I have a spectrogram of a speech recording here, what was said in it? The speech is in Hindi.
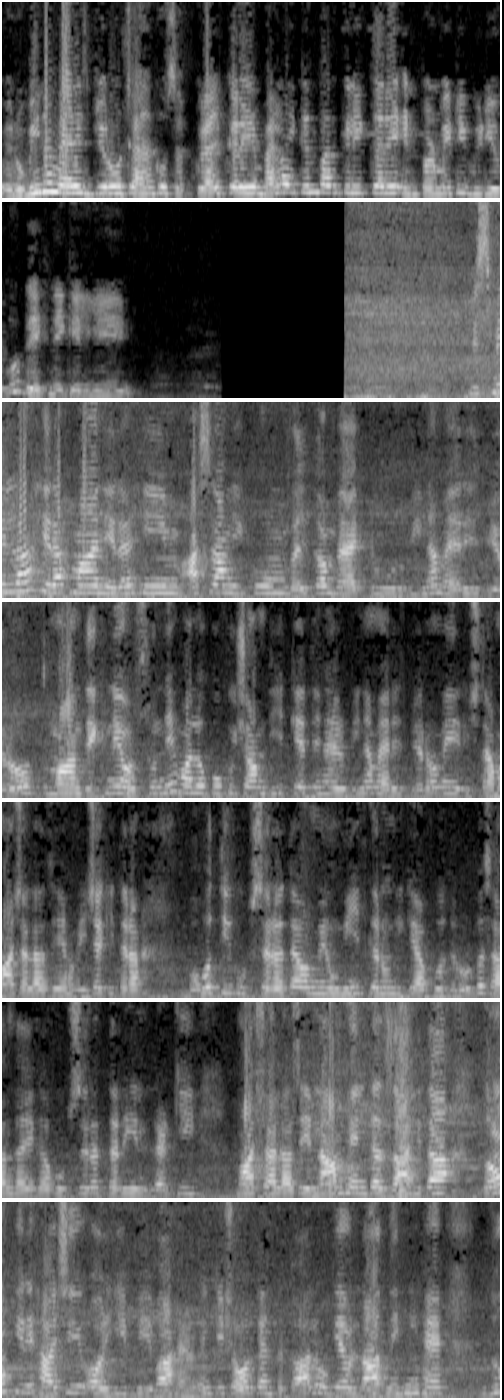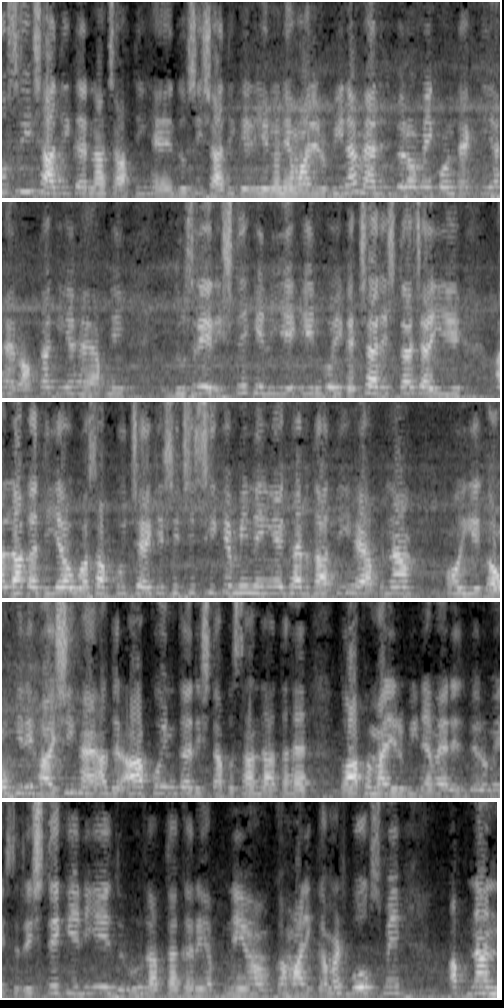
रूबीना मैरिज ब्यूरो चैनल को सब्सक्राइब करें बेल आइकन पर क्लिक करें इंफॉर्मेटिव वीडियो को देखने के लिए। बिस्मिल्लाहिर्रहमानिर्रहीम अस्सलाम वालेकुम welcome back to Rubina marriage bureau तमाम देखने और सुनने वालों को खुश आमदीद कहते हैं। रूबीना मैरिज ब्यूरो में रिश्ता माशाल्लाह से हमेशा की तरह बहुत ही खूबसूरत है और मैं उम्मीद करूँगी कि आपको ज़रूर पसंद आएगा। खूबसूरत तरीन लड़की, माशाल्लाह से नाम है इनका जाहिदा, गाँव की रिहायशी और ये बेवा है। इनके शोहर का इंतकाल हो गया औलाद नहीं है। दूसरी शादी करना चाहती हैं। दूसरी शादी के लिए इन्होंने हमारे रुबीना मैरिज ब्यूरो में कॉन्टेक्ट किया है, रबता किया है अपने दूसरे रिश्ते के लिए कि इनको एक अच्छा रिश्ता चाहिए। अल्लाह का दिया हुआ सब कुछ है, किसी चीज़ की कमी नहीं है। घर दाती है अपना। और ये गाँव की रिहायशी हैं। अगर आपको इनका रिश्ता पसंद आता है तो आप हमारी रुबीना मैरिज ब्यूरो में इस रिश्ते के लिए ज़रूर रब्ता करें। अपने, हमारी कमेंट बॉक्स में अपना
